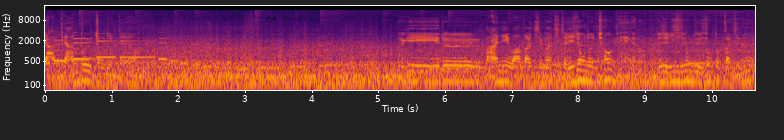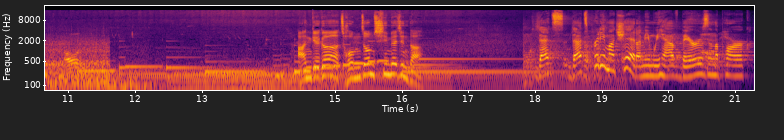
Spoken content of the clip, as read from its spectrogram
거의 앞에 안 보일 정도인데요. 여기를 많이 와봤지만 진짜 이 정도는 처음이에요. 이제 이 정도 이 정도까지는 어. 안개가 점점 심해진다. That's that's pretty much it. I mean, we have bears in the park.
